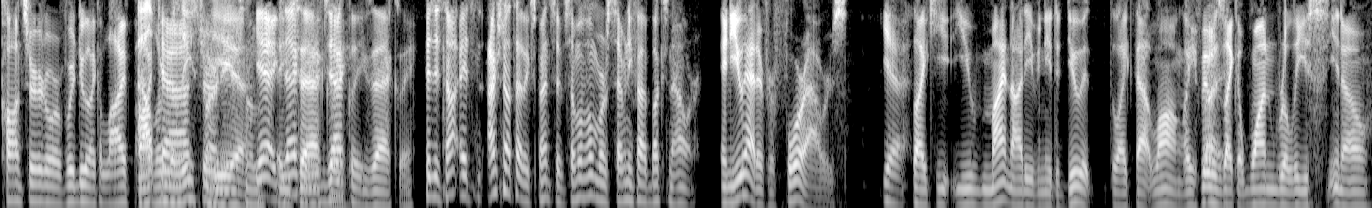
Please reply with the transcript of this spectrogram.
concert, or if we do like a live Album release podcast, or party or yeah, something. Yeah, exactly, exactly. exactly. because it's not it's actually not that expensive. Some of them were seventy five bucks an hour. And you had it for four hours. Yeah, Like you, you might not even need to do it like that long. Like if it was like a one release, you know,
